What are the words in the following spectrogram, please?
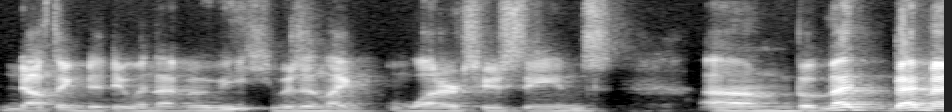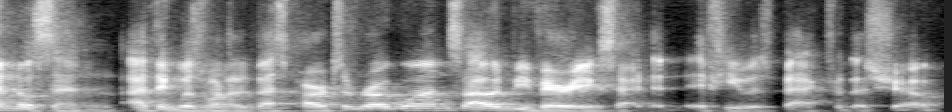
nothing to do in that movie. He was in like one or two scenes. Um, but Med- Ben Mendelsohn, I think, was one of the best parts of Rogue One. So I would be very excited if he was back for this show.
